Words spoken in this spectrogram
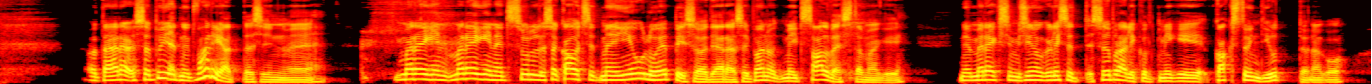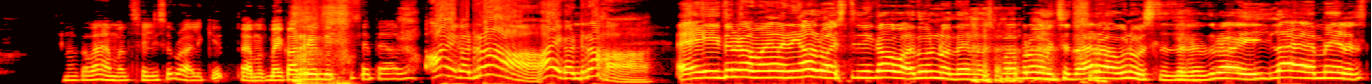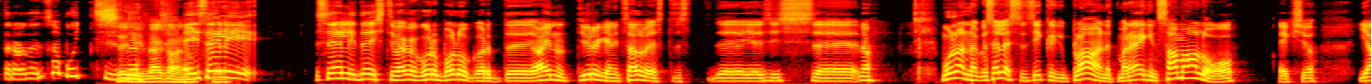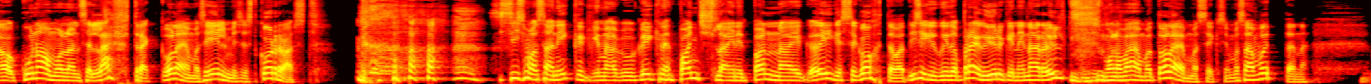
oota, ära, sa püüad nüüd varjata siin või? ma räägin, ma räägin, et sul, sa kaotasid meie jõuluepisoodi ära, sa ei pannud meid salvestamagi. me rääkisime sinuga lihtsalt sõbralikult mingi kaks tundi juttu nagu. No aga vähemalt see oli sõbralik jutt, vähemalt me ei karjunud üksteise peale. aeg on raha, aeg on raha ei, tule, ma ei ole nii halvasti nii kaua tundnud ennast, ma proovin seda ära unustada, tule ei lähe meelest ära, sa putsid. see oli väga. ei, see oli, see oli tõesti väga kurb olukord, ainult Jürgenit salvestas ja siis noh, mul on nagu selles suhtes ikkagi plaan, et ma räägin sama loo, eks ju, ja kuna mul on see laugh track olemas eelmisest korrast siis ma saan ikkagi nagu kõik need punchline'id panna õigesse kohta, vaata isegi kui ta praegu Jürgen ei naera üldse, siis mul on vähemalt olemas, eks ju, ma saan võtta noh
